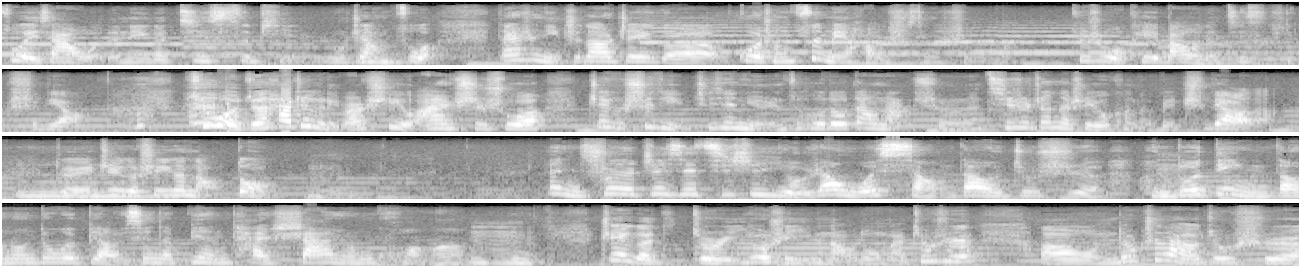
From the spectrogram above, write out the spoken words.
做一下我的那个祭祀品，我这样做，但是你知道这个过程最美好的事情是什么吗？就是我可以把我的祭祀品吃掉，其实我觉得它这个里边是有暗示说，这个尸体这些女人最后都到哪儿去了呢？其实真的是有可能被吃掉的。对，这个是一个脑洞。嗯，那你说的这些，其实有让我想到，就是很多电影当中都会表现的变态杀人狂啊。嗯嗯，这个就是又是一个脑洞吧，就是呃，我们都知道，就是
